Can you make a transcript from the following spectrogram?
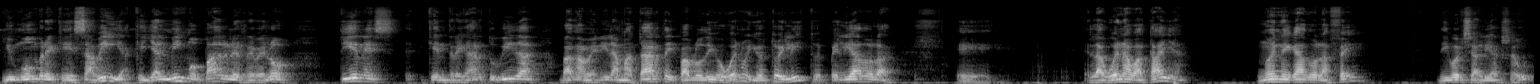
Y un hombre que sabía, que ya el mismo Padre le reveló, tienes que entregar tu vida, van a venir a matarte. Y Pablo dijo, bueno, yo estoy listo, he peleado la, eh, la buena batalla, no he negado la fe, dijo el Shaliach Saúl.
